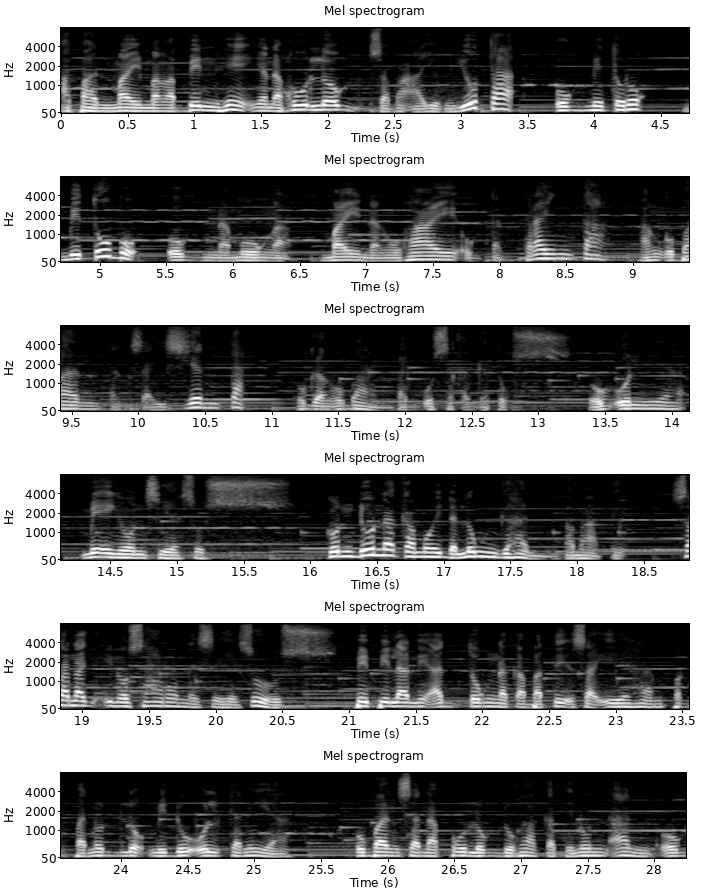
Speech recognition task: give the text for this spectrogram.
Apan may mga binhi nga nahulog sa maayong yuta ug miturok, mitubo ug namunga. May nanguhay og tag 30, ang uban tag 60, ug ang uban tag usa ka gatos. Ug unya miingon si Jesus, kung doon na kamoy dalunggan pamati. Sa nag-inusaran ni si Jesus, pipila ni Adtong nakabati sa iyang pagpanudlo miduol kaniya, uban sa napulog duha katinunan og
